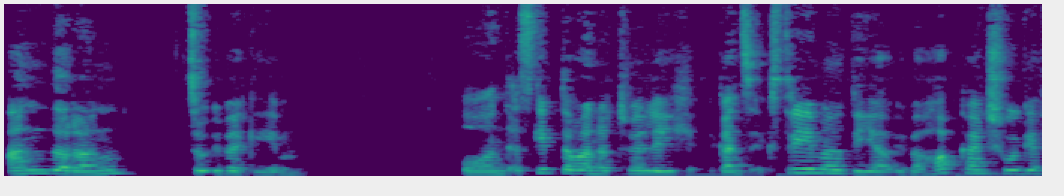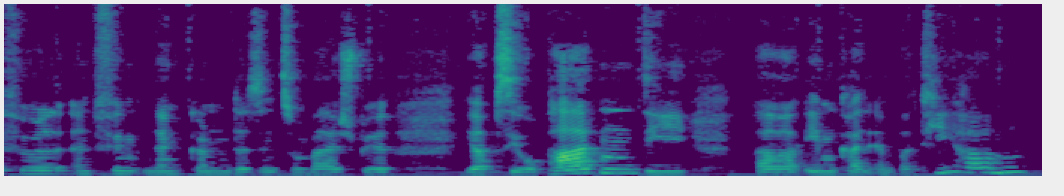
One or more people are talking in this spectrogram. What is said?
anderen zu übergeben. Und es gibt aber natürlich ganz Extreme, die ja überhaupt kein Schuldgefühl empfinden können. Das sind zum Beispiel ja Psychopathen, die äh, eben keine Empathie haben.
